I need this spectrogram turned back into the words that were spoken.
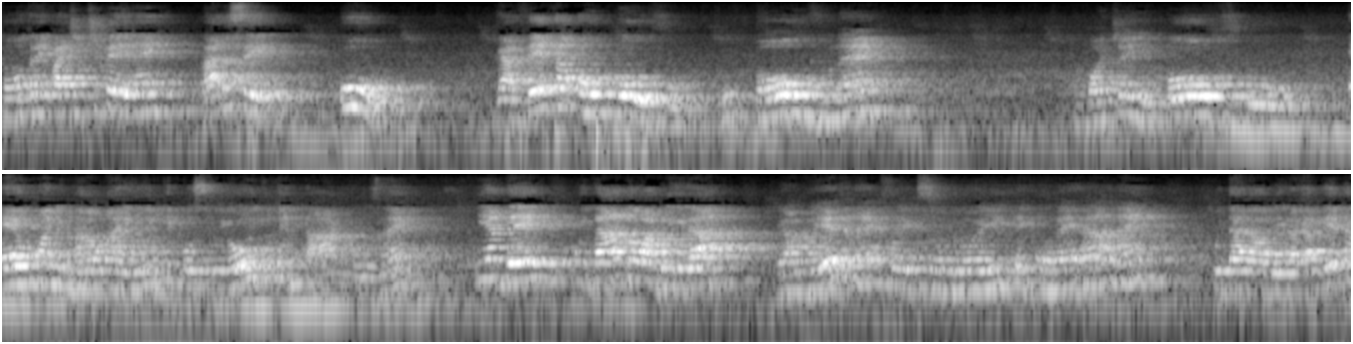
contra a hepatite B, né? Lá no C. O. Gaveta ou polvo? O polvo, né? Bote aí, o polvo. É um animal marinho que possui oito tentáculos, né? E a D, cuidado ao abrir a gaveta, né? Foi que sobrou aí, tem como errar, né? Cuidado ao abrir a gaveta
